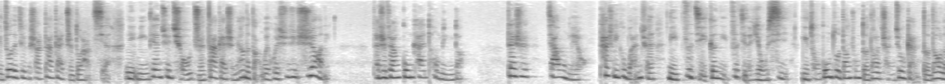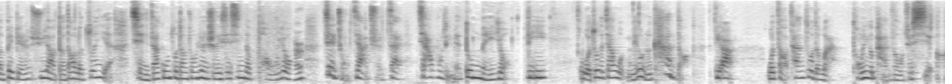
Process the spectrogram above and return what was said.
你做的这个事儿大概值多少钱？你明天去求职，大概什么样的岗位会需需要你？它是非常公开透明的。但是家务没有，它是一个完全你自己跟你自己的游戏。你从工作当中得到了成就感，得到了被别人需要，得到了尊严，且你在工作当中认识了一些新的朋友，而这种价值在家务里面都没有。第一。我做的家务没有人看到。第二，我早餐做的晚，同一个盘子我去洗了，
